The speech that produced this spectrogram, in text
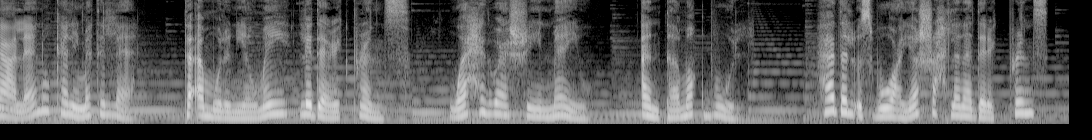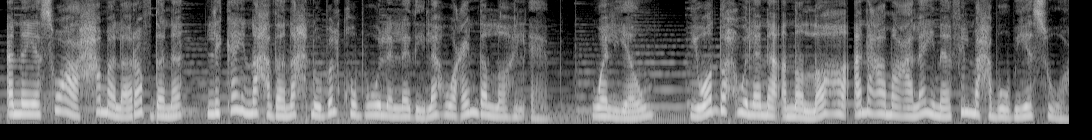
إعلان كلمة الله. تأمل يومي لديريك برينس. 21 مايو. أنت مقبول. هذا الأسبوع يشرح لنا ديريك برينس أن يسوع حمل رفضنا لكي نحظى نحن بالقبول الذي له عند الله الآب. واليوم يوضح لنا أن الله أنعم علينا في المحبوب يسوع.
